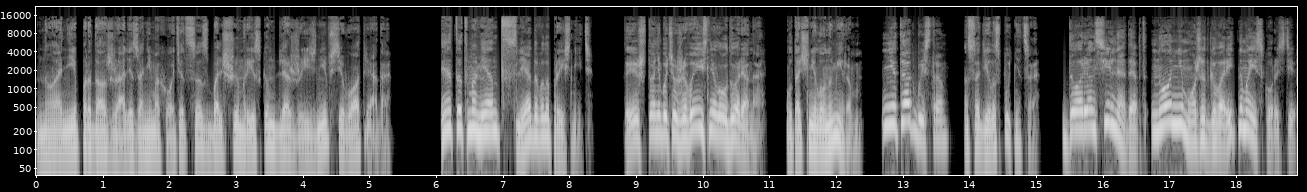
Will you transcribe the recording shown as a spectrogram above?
Но они продолжали за ним охотиться с большим риском для жизни всего отряда. Этот момент следовало прояснить. «Ты что-нибудь уже выяснила у Дориана?» — уточнил он у миром. «Не так быстро», — осадила спутница. «Дориан сильный адепт, но он не может говорить на моей скорости.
